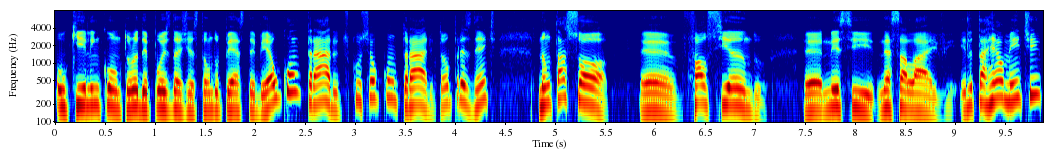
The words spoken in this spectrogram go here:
o que ele encontrou depois da gestão do PSDB. É o contrário, o discurso é o contrário. Então o presidente não está só é, falseando é, nesse, nessa live, ele está realmente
